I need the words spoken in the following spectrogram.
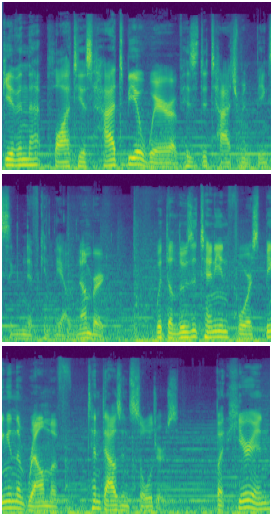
given that Plautius had to be aware of his detachment being significantly outnumbered, with the Lusitanian force being in the realm of 10,000 soldiers. But herein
